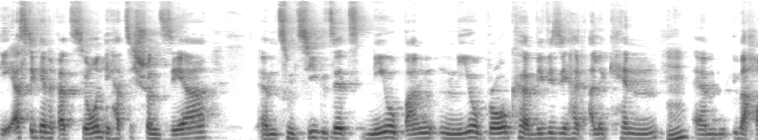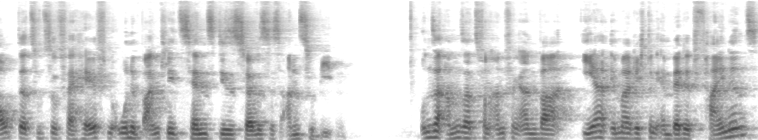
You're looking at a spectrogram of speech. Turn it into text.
Die erste Generation, die hat sich schon sehr ähm, zum Ziel gesetzt, Neobanken, Neobroker, wie wir sie halt alle kennen, mhm. ähm, überhaupt dazu zu verhelfen, ohne Banklizenz diese Services anzubieten unser Ansatz von Anfang an war eher immer Richtung Embedded Finance.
